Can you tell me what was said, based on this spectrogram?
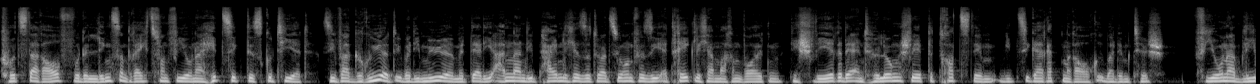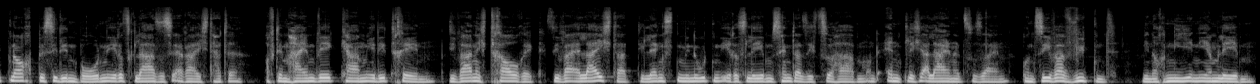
Kurz darauf wurde links und rechts von Fiona hitzig diskutiert. Sie war gerührt über die Mühe, mit der die anderen die peinliche Situation für sie erträglicher machen wollten. Die Schwere der Enthüllung schwebte trotzdem wie Zigarettenrauch über dem Tisch. Fiona blieb noch, bis sie den Boden ihres Glases erreicht hatte. Auf dem Heimweg kamen ihr die Tränen. Sie war nicht traurig, sie war erleichtert, die längsten Minuten ihres Lebens hinter sich zu haben und endlich alleine zu sein. Und sie war wütend, wie noch nie in ihrem Leben.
